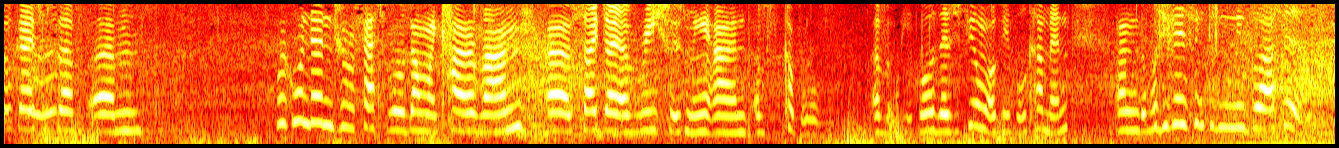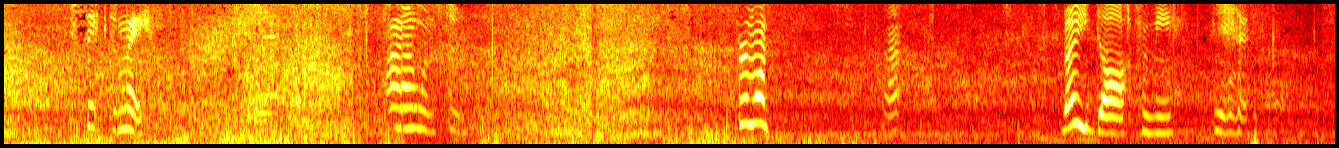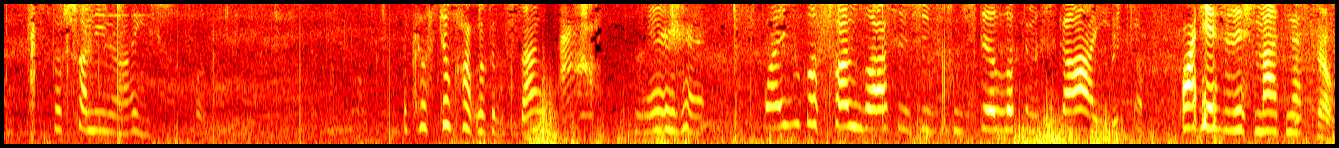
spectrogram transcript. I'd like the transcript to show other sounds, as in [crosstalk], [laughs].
Yo guys, what's up? Um, we're going down to a festival down my caravan. Uh, side I have Reese with me and a couple of other people. There's a few more people coming. And what do you guys think of the new glasses? Sick to me. Yeah. My ones too. Put 'em on. Very dark for me. [laughs] Yeah. Got sunny eyes. I still can't look at the sun. Ah. [laughs] Why have you got sunglasses if you can still look in the sky? What is this madness? No.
